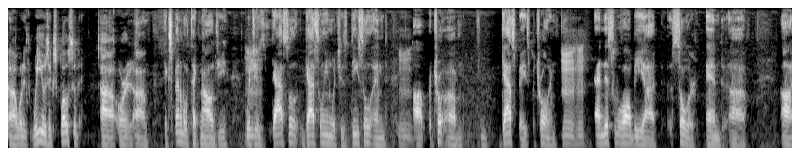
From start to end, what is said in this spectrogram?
uh, what is we use explosive uh, or uh, expendable technology, which Mm. is gasol- gasoline, which is diesel and Mm. uh, um, gas-based petroleum, Mm-hmm. and this will all be uh, solar and uh, uh,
